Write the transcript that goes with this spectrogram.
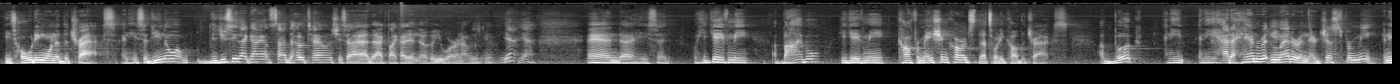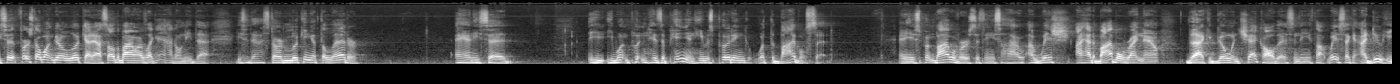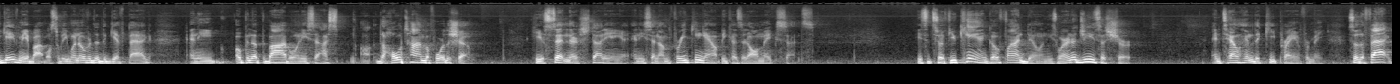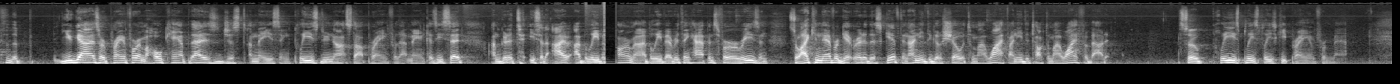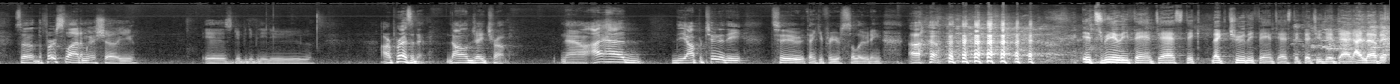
He's holding one of the tracts, and he said, "Do you know what? Did you see that guy outside the hotel?" And she said, "I had to act like I didn't know who you were." And I was, you know, "Yeah, yeah." And uh, he said, "Well, he gave me a Bible. He gave me confirmation cards. That's what he called the tracts. A book, and he and he had a handwritten letter in there just for me. And he said, at first I wasn't going to look at it. I saw the Bible. I was like, eh, I don't need that. He said, then I started looking at the letter, and he said, he, he wasn't putting his opinion. He was putting what the Bible said. And he was putting Bible verses, and he said, I, I wish I had a Bible right now that I could go and check all this. And then he thought, wait a second, I do. He gave me a Bible. So he went over to the gift bag, and he opened up the Bible, and he said, I s uh, the whole time before the show, he was sitting there studying it, and he said, I'm freaking out because it all makes sense. He said, so if you can, go find Dylan. He's wearing a Jesus shirt and tell him to keep praying for me. So the fact that you guys are praying for him, a whole camp, that is just amazing. Please do not stop praying for that man. Because he said, I'm gonna t-, he said, I, I believe in karma. I believe everything happens for a reason. So I can never get rid of this gift and I need to go show it to my wife. I need to talk to my wife about it. So please, please, please keep praying for Matt. So the first slide I'm gonna show you is our president, Donald J. Trump. Now, I had the opportunity to, thank you for your saluting. Uh, it's really fantastic, like truly fantastic that you did that. I love it.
